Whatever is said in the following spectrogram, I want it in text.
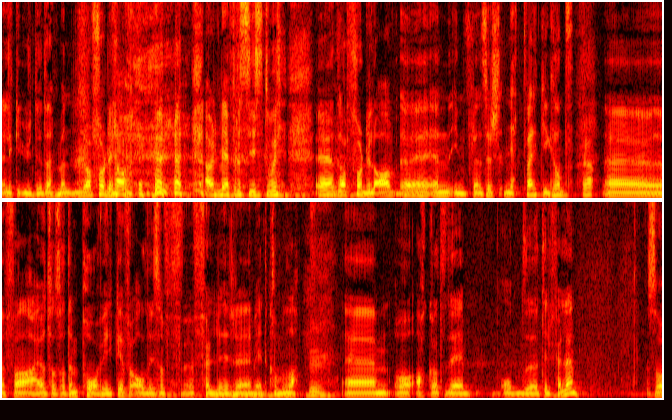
eller ikke utnytte, men dra fordel av Jeg har vært med mer presist ord. Eh, dra fordel av eh, en influensers nettverk. ikke sant? Ja. Eh, for han er jo tross alt en påvirker for alle de som følger vedkommende. Mm. Og akkurat det Odd-tilfellet så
